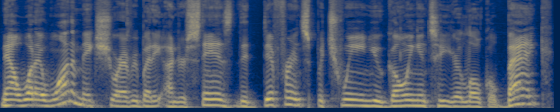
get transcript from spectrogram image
Now what i want to make sure everybody understands the difference between you going into your local bank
